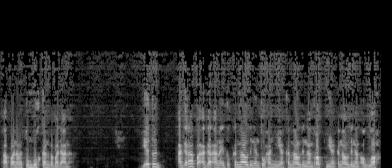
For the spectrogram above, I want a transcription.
apa namanya tumbuhkan kepada anak. Yaitu agar apa? Agar anak itu kenal dengan Tuhannya, kenal dengan Robnya, kenal dengan Allah.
